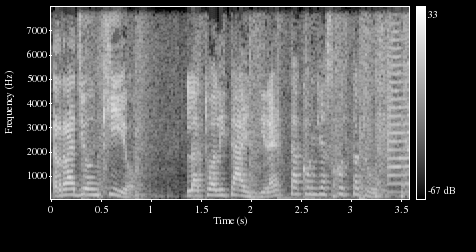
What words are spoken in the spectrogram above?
Radio Anch'io. L'attualità in diretta con gli ascoltatori.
